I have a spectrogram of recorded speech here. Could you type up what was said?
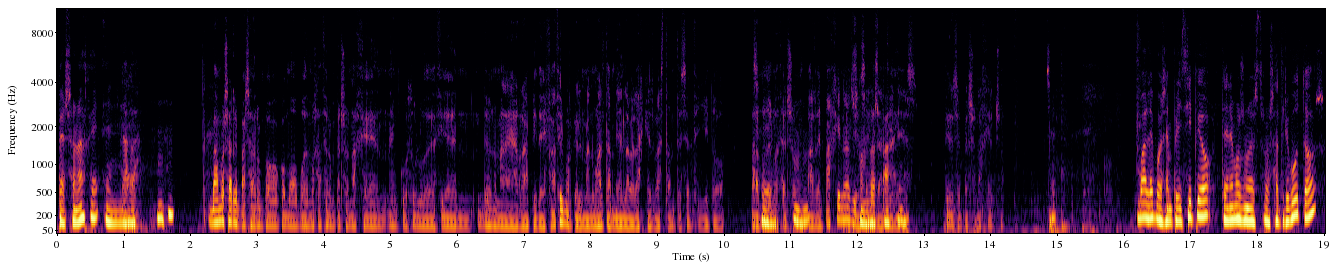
personaje en nada. Vamos a repasar un poco cómo podemos hacer un personaje en, en Cthulhu de, decir, de una manera rápida y fácil, porque el manual también la verdad es que es bastante sencillito para Sí. poderlo hacer. Son un par de páginas y Son dos enseguida páginas. tienes, tienes el personaje hecho. Sí. Vale, pues en principio tenemos nuestros atributos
